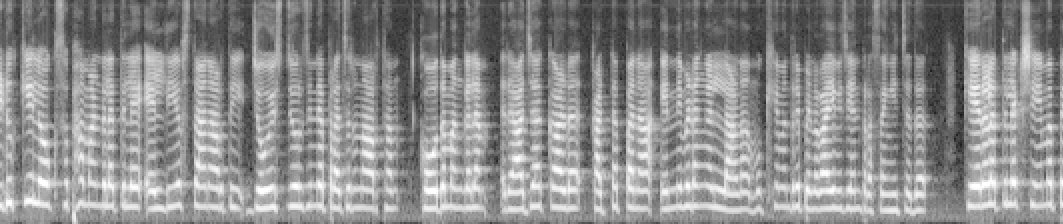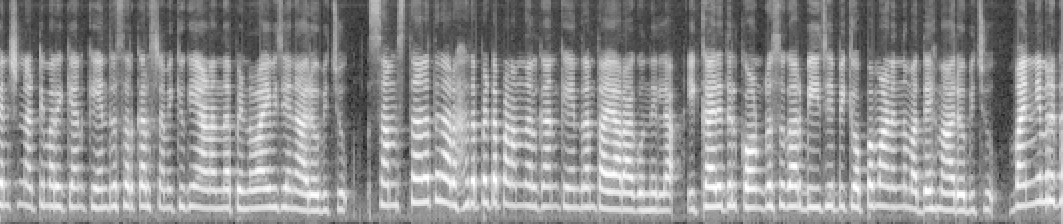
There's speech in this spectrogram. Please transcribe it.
ഇടുക്കി ലോക്സഭാ മണ്ഡലത്തിലെ എൽ ഡി എഫ് സ്ഥാനാർത്ഥി ജോയ്സ് ജോർജിന്റെ പ്രചരണാർത്ഥം കോതമംഗലം രാജാക്കാട് കട്ടപ്പന എന്നിവിടങ്ങളിലാണ് മുഖ്യമന്ത്രി പിണറായി വിജയൻ പ്രസംഗിച്ചത്. കേരളത്തിലെ ക്ഷേമ പെൻഷൻ അട്ടിമറിക്കാൻ കേന്ദ്ര സർക്കാർ ശ്രമിക്കുകയാണെന്ന് പിണറായി വിജയൻ ആരോപിച്ചു. സംസ്ഥാനത്തിന് അർഹതപ്പെട്ട പണം നൽകാൻ കേന്ദ്രം തയ്യാറാകുന്നില്ല. ഇക്കാര്യത്തിൽ കോൺഗ്രസുകാർ ബി ജെ പിക്ക് ഒപ്പമാണെന്നും അദ്ദേഹം ആരോപിച്ചു. വന്യമൃഗ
